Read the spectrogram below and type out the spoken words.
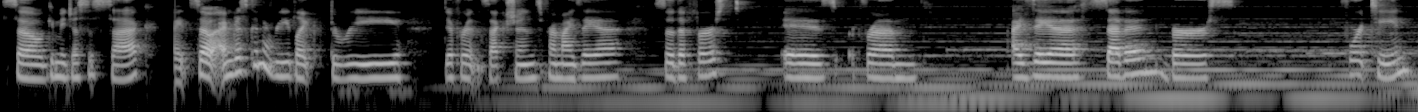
So give me just a sec. Right, so I'm just going to read like three different sections from Isaiah. So the first is from Isaiah 7, verse 14.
